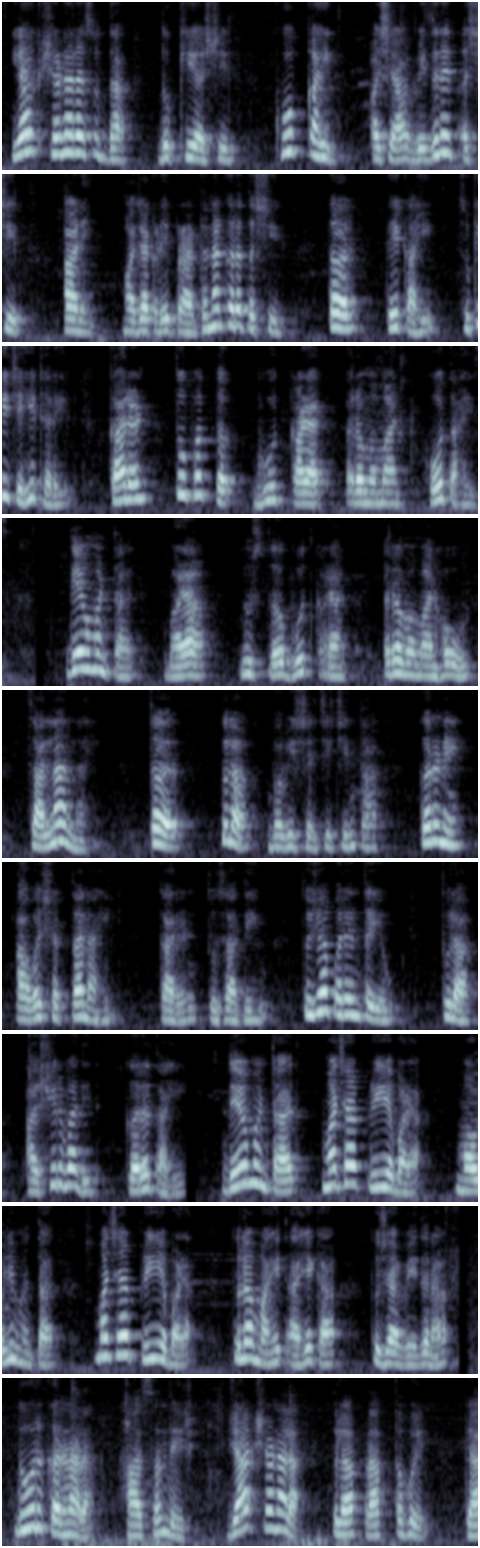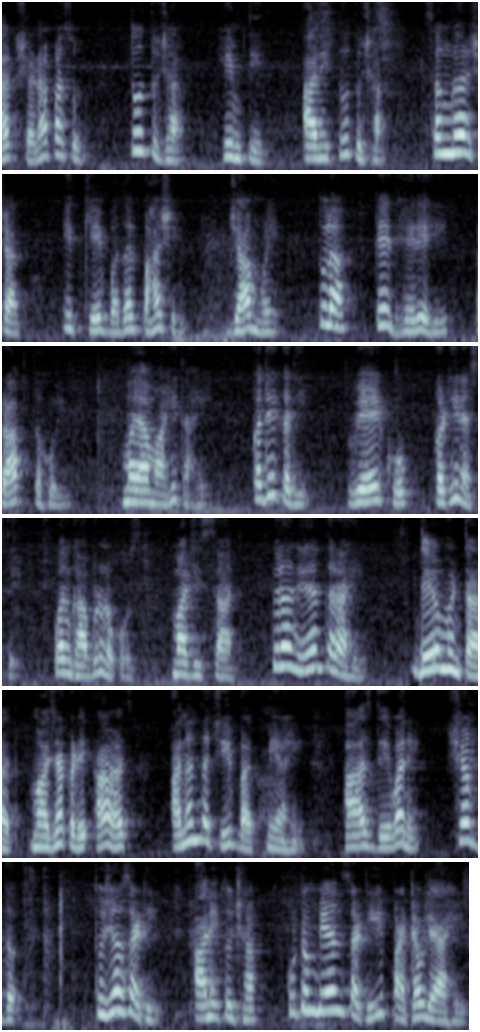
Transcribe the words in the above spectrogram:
या क्षणाला सुद्धा दुःखी असशील खूप काही अशा वेदनेत असशील आणि माझ्याकडे प्रार्थना करत असशील तर ते काही चुकीचेही ठरेल. कारण तू फक्त भूतकाळात रममान होत आहेस. देव म्हणतात बाळा नुसतं भूतकाळात रममान होऊन चालणार नाही. तर तुला भविष्याची चिंता करणे आवश्यकता नाही. कारण तुझा देव तुझ्यापर्यंत येऊ. तुला आशीर्वादित करत आहे. देव म्हणतात माझ्या प्रिय बाळा. माऊली म्हणतात माझ्या प्रिय बाळा तुला माहीत आहे का? तुझ्या वेदना दूर करणारा हा संदेश ज्या क्षणाला तुला प्राप्त होईल त्या क्षणापासून तू तुझ्या हिमतीत आणि तू तुझ्या संघर्षात इतके बदल पाहशील ज्यामुळे तुला ते धैर्यही प्राप्त होईल. मला माहीत आहे कधीकधी वेळ खूप कठीण असते. पण घाबरू नकोस. माझी साथ तुला निरंतर आहे. देव म्हणतात माझ्याकडे आज आनंदाची बातमी आहे. आज देवाने शब्द तुझ्यासाठी आणि तुझ्या कुटुंबियांसाठी पाठवले आहेत.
